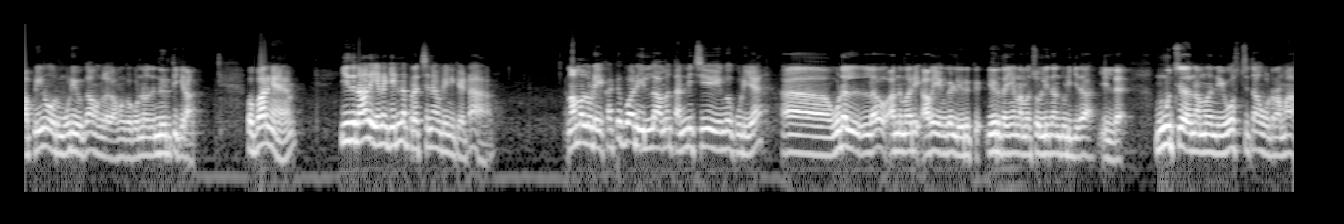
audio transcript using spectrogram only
அப்படின்னு ஒரு முடிவுக்கு அவங்களை அவங்க கொண்டு வந்து நிறுத்திக்கிறாங்க. இப்போ பாருங்க இதனால் எனக்கு என்ன பிரச்சனை அப்படின்னு கேட்டால் நம்மளுடைய கட்டுப்பாடு இல்லாமல் தன்னிச்சையே இயங்கக்கூடிய உடலில் அந்த மாதிரி அவயங்கள் இருக்குது இருதயம் நம்ம சொல்லி தான் துடிக்குதா? இல்லை. மூச்சை நம்ம வந்து யோசிச்சு தான் விடுறோமா?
